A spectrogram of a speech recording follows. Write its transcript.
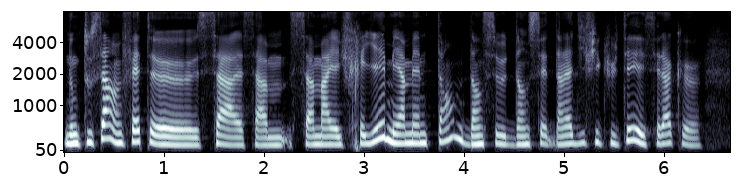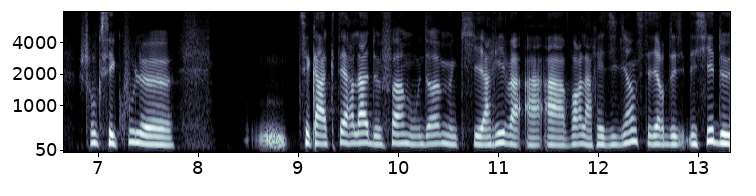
Donc tout ça, en fait, euh, ça, ça, ça m'a effrayée, mais en même temps, dans, ce, dans, cette, dans la difficulté, et c'est là que je trouve que c'est cool, ces caractères-là de femmes ou d'hommes qui arrivent à, avoir la résilience, c'est-à-dire de- d'essayer de,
